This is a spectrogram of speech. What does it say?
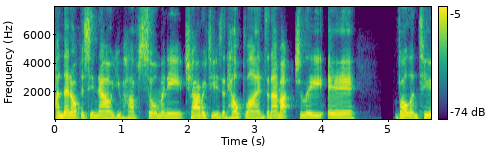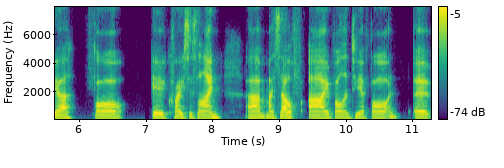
and then obviously now you have so many charities and helplines and i'm actually a volunteer for a crisis line um, myself. I volunteer for an, a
